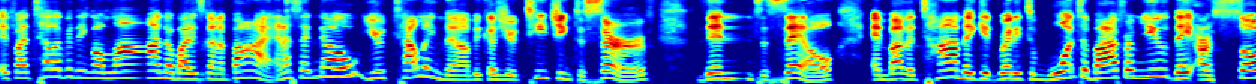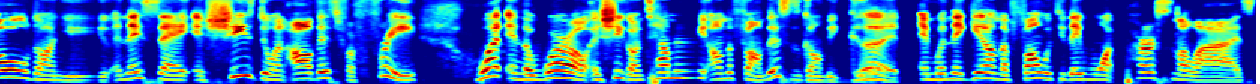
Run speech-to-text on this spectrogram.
if I tell everything online, nobody's going to buy." And I said, "No, you're telling them because you're teaching to serve, then to sell, and by the time they get ready to want to buy from you, they are sold on you, and they say, if she's doing all this for free, what in the world is she going to tell me on the phone? This is going to be good." And when they get on the phone with you, they want personalized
